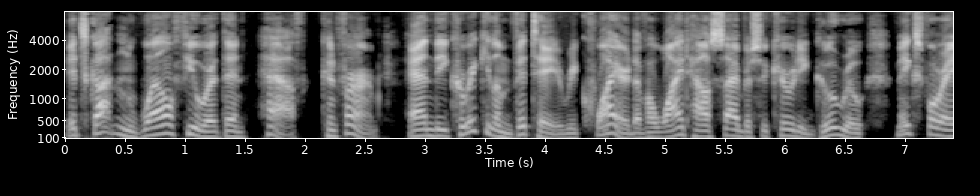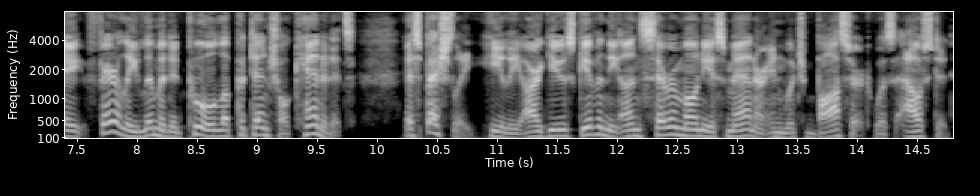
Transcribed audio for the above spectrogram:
It's gotten well fewer than half confirmed, and the curriculum vitae required of a White House cybersecurity guru makes for a fairly limited pool of potential candidates, especially, Healey argues, given the unceremonious manner in which Bossert was ousted.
